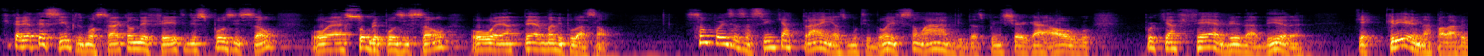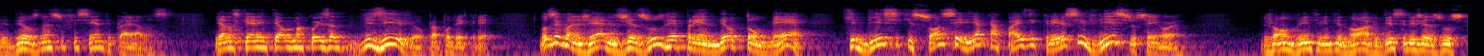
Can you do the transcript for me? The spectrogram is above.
ficaria até simples mostrar que é um defeito de exposição, ou é sobreposição, ou é até manipulação. São coisas assim que atraem as multidões, que são ávidas por enxergar algo, porque a fé verdadeira, que é crer na palavra de Deus, não é suficiente para elas. E elas querem ter alguma coisa visível para poder crer. Nos evangelhos, Jesus repreendeu Tomé que disse que só seria capaz de crer se visse o Senhor. João 20, 29, disse-lhe Jesus:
